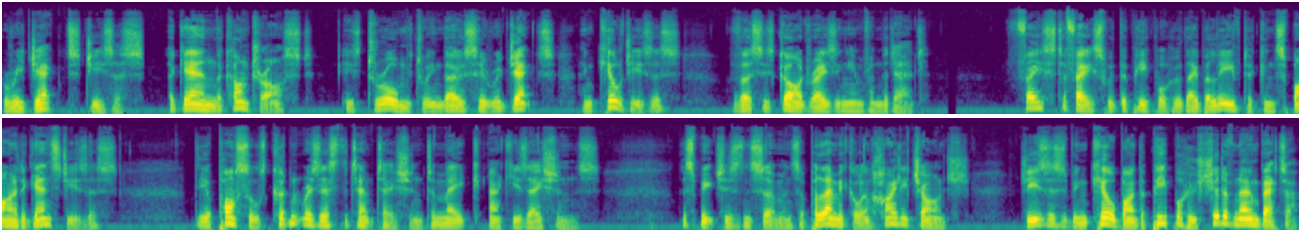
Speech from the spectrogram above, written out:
reject Jesus. Again, the contrast is drawn between those who reject and kill Jesus versus God raising him from the dead. Face to face with the people who they believed had conspired against Jesus, the apostles couldn't resist the temptation to make accusations. The speeches and sermons are polemical and highly charged. Jesus has been killed by the people who should have known better.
